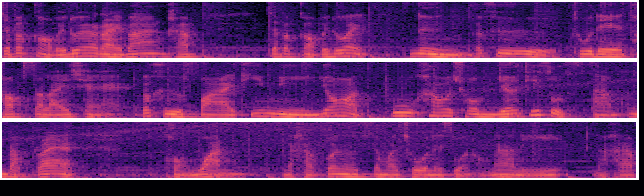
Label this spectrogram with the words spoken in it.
จะประกอบไปด้วยอะไรบ้างครับ จะประกอบไปด้วย 1 ก็คือ Today Top SlideShare ก็คือไฟล์ที่มียอดผู้เข้าชมเยอะที่สุด 3 อันดับแรกของวันนะครับ ก็จะมาโชว์ในส่วนของหน้านี้นะครับ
